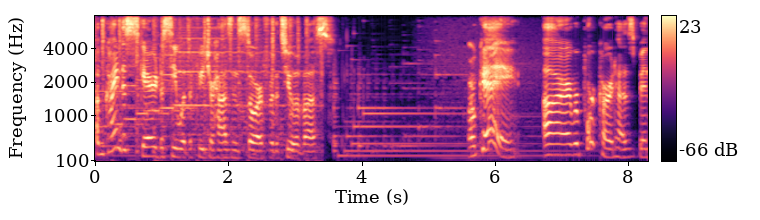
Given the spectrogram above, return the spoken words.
I'm kind of scared to see what the future has in store for the two of us. Okay, our report card has been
